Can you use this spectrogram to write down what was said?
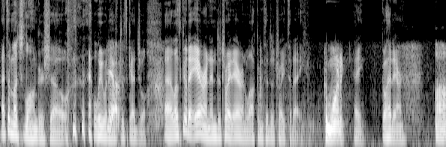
That's a much longer show that we would yes. have to schedule. Uh, let's go to Aaron in Detroit. Aaron, welcome to Detroit today. Good morning. Hey, go ahead, Aaron. Uh,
